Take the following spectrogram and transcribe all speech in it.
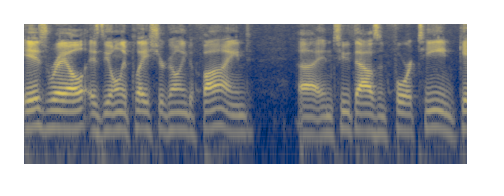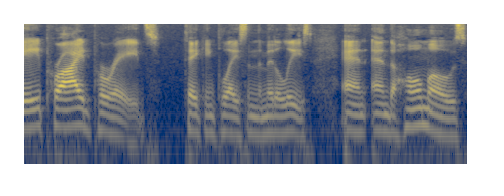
Israel is the only place you're going to find uh, in 2014 gay pride parades taking place in the Middle East. And, and the homos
